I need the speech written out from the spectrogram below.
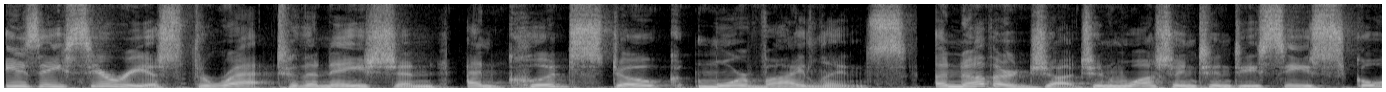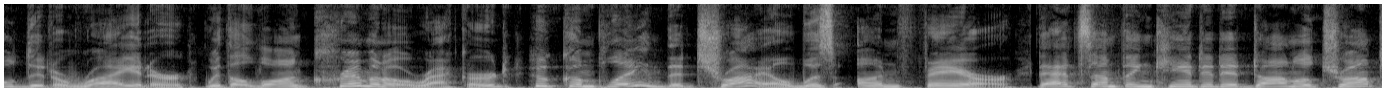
is a serious threat to the nation and could stoke more violence. Another judge in Washington, D.C. scolded a rioter with a long criminal record who complained the trial was unfair. That's something candidate Donald Trump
